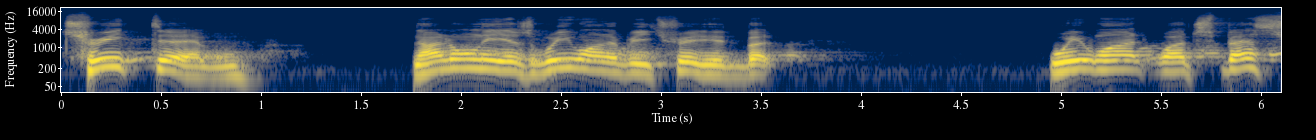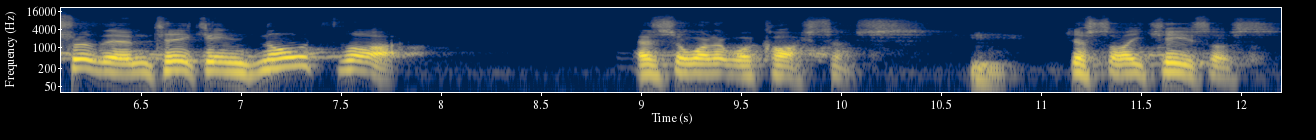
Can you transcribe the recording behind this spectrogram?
treat them not only as we want to be treated, but we want what's best for them, taking no thought as to what it will cost us, hmm. just like Jesus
